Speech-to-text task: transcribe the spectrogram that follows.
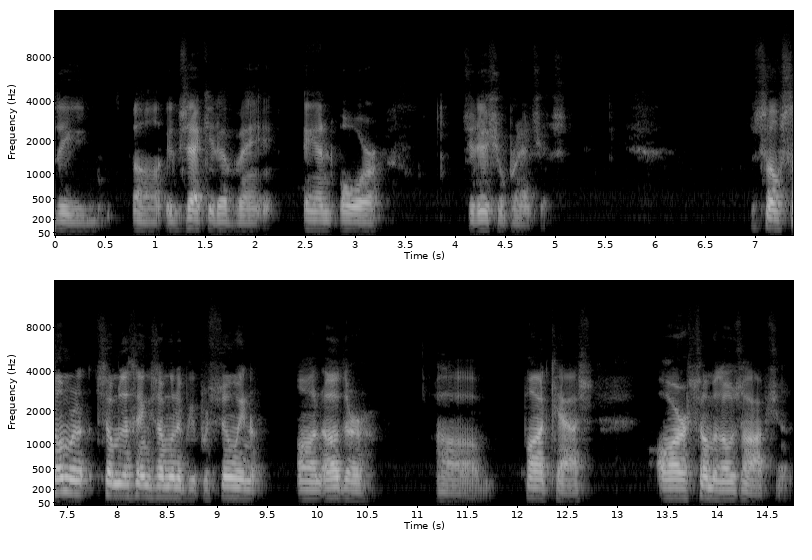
the uh, executive and, or judicial branches. So some of some of the things I'm going to be pursuing on other uh, podcasts are some of those options.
